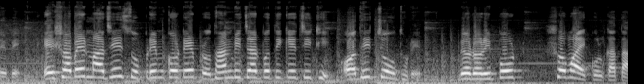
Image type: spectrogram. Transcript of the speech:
নেবে। এসবের মাঝেই সুপ্রিম কোর্টের প্রধান বিচারপতিকে চিঠি অধীর চৌধুরীর। ব্যুরো রিপোর্ট, সময় কলকাতা।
